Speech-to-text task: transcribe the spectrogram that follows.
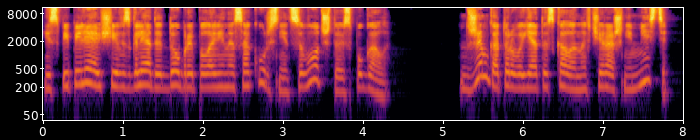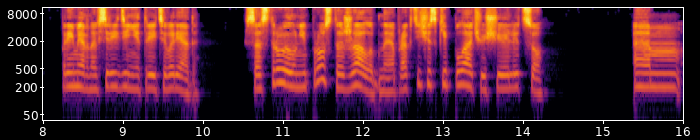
Испепеляющие взгляды доброй половины сокурсниц, вот что испугало. Джим, которого я отыскала на вчерашнем месте, примерно в середине третьего ряда, состроил не просто жалобное, а практически плачущее лицо. «Эм...»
